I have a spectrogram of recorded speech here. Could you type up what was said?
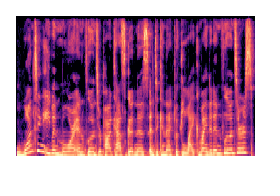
Wanting even more influencer podcast goodness and to connect with like minded influencers?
